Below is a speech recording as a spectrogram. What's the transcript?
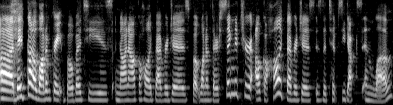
uh, they've got a lot of great boba teas, non-alcoholic beverages, but one of their signature alcoholic beverages is the Tipsy Ducks in Love.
